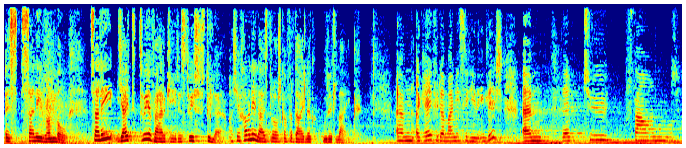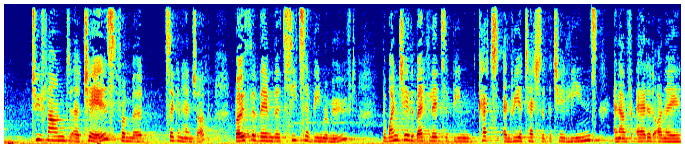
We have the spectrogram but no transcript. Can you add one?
is Sally Rumble. Sally, jy het twee werk hier, dis twee stoele. As jy gou aan die luisteraars kan verduidelik hoe dit lyk. Um, okay, if you don't mind me speaking in English, um, they're two found, two found uh, chairs from a second-hand shop. Both of them, the seats have been removed. The one chair, the back legs have been cut and reattached so that the chair leans, and I've added on a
